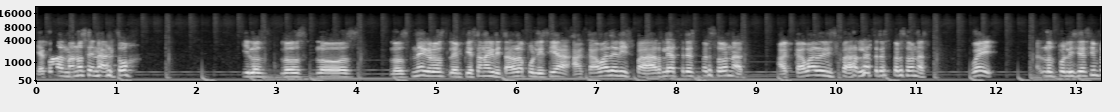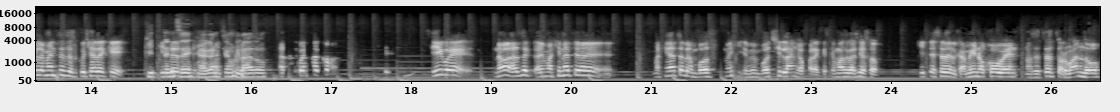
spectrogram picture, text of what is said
Ya con las manos en alto, y los, los, los, los negros le empiezan a gritar a la policía, acaba de dispararle a tres personas, acaba de dispararle a tres personas. Güey, los policías simplemente se escucha de que... Quítense, háganse a un lado. Sí, güey, no, imagínate, imagínatelo en voz, en voz chilanga para que sea más gracioso. Quítese del camino, joven, nos está estorbando.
